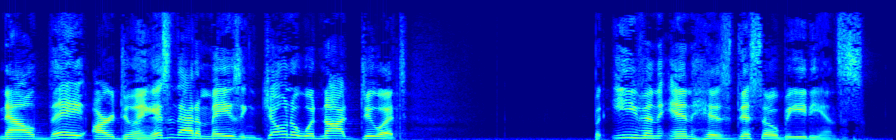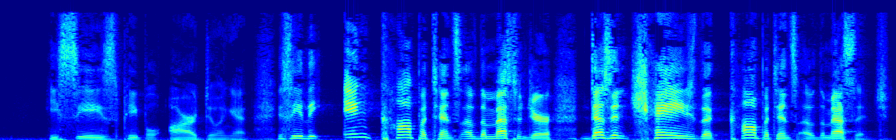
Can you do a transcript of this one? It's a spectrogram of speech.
now they are doing. Isn't that amazing? Jonah would not do it. But even in his disobedience, he sees people are doing it. You see, the incompetence of the messenger doesn't change the competence of the message.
